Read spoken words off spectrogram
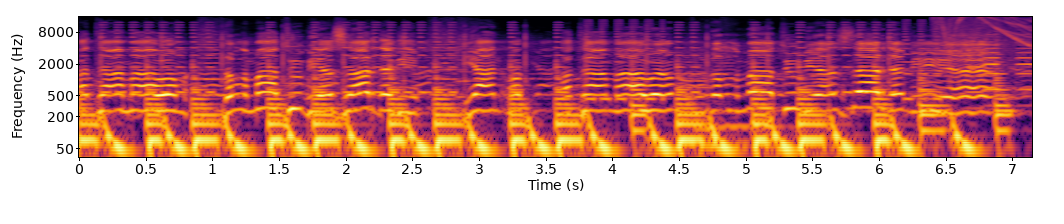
هەتا ماوم دڵمات و بێزار دەبی یان ئەتا ماوم دڵمات و بێزار دەبیە.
